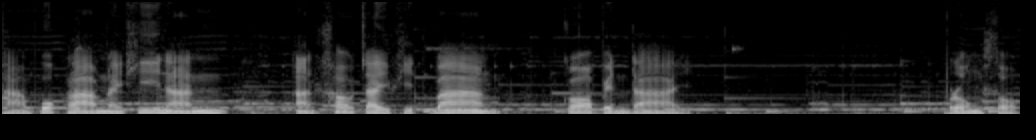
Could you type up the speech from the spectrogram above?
ถามพวกพราหมณ์ในที่นั้น อาจเข้าใจผิดบ้าง ก็เป็นได้ ปรงศพ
